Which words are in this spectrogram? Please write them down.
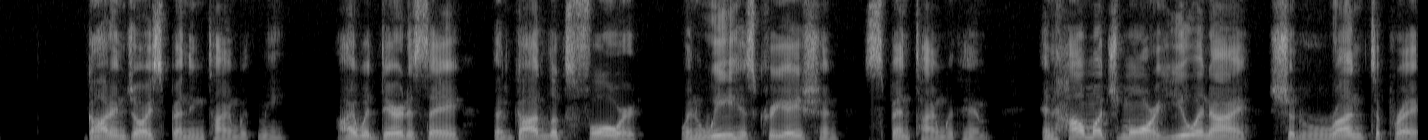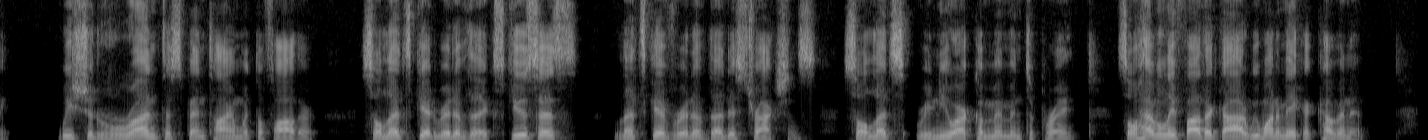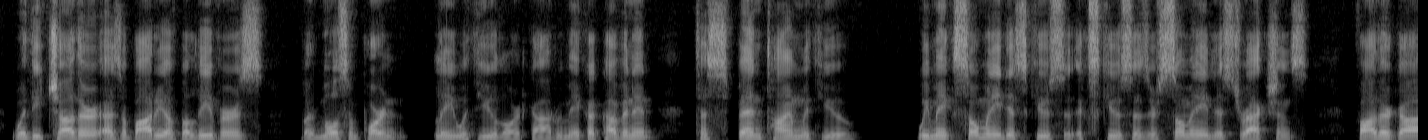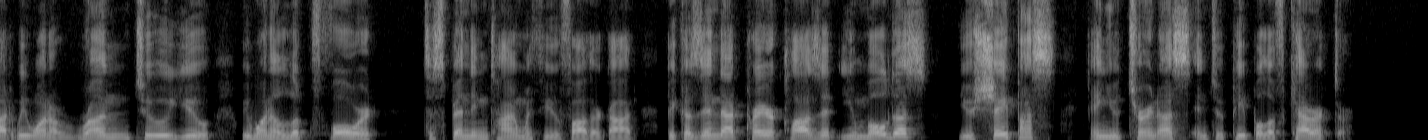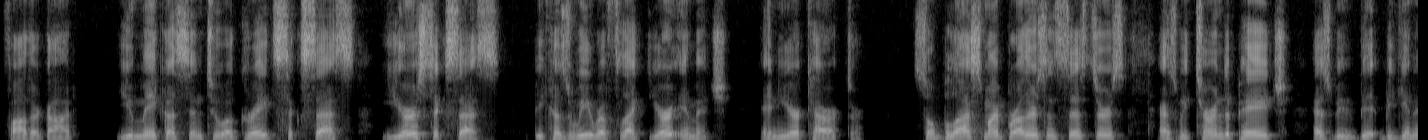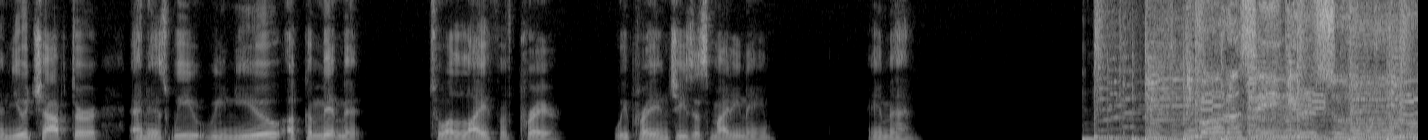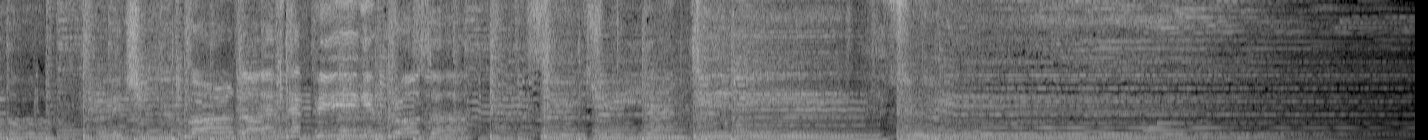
God enjoys spending time with me. I would dare to say that God looks forward when we, His creation, spend time with Him. And how much more you and I should run to pray. We should run to spend time with the Father. So let's get rid of the excuses. Let's get rid of the distractions. So let's renew our commitment to pray. So, Heavenly Father God, we want to make a covenant with each other as a body of believers, but most importantly with you, Lord God. We make a covenant to spend time with you. We make so many excuses, excuses. There's so many distractions. Father God, we want to run to you. We want to look forward to spending time with you, Father God, because in that prayer closet, you mold us, you shape us, and you turn us into people of character. Father God, you make us into a great success, your success, because we reflect your image and your character. So bless my brothers and sisters as we turn the page, as we be begin a new chapter, and as we renew a commitment to a life of prayer. We pray in Jesus' mighty name. Amen ancora single soul Reaching further and stepping in closer See you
